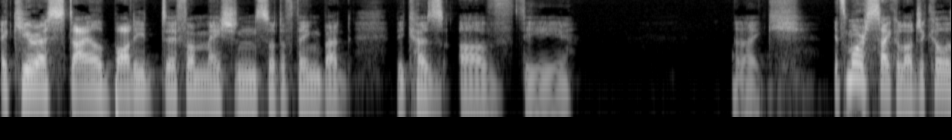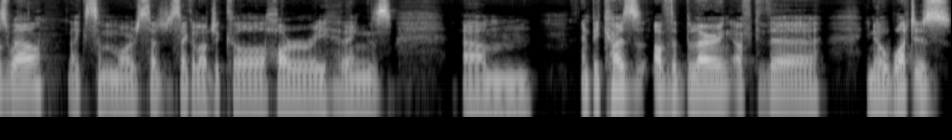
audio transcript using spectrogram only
Akira style body deformation sort of thing, but because of the like, it's more psychological as well like some more such psychological horror things um and because of the blurring of the you know what is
